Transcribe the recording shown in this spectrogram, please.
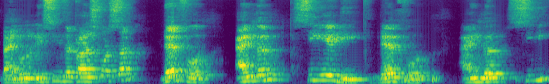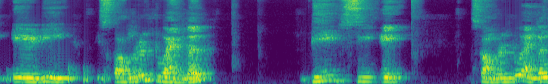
Diagonal AC is a transversal. Therefore, angle CAD, therefore, angle CAD is congruent to angle BCA is congruent to angle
